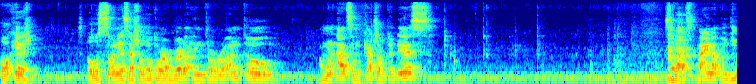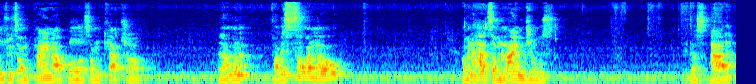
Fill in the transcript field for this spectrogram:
Okay. Oh, Sonia said shout out to our brother in Toronto. I'm gonna add some ketchup to this. So that's pineapple juice with some pineapple, some ketchup. Then I'm gonna, for the sour now, I'm gonna add some lime juice. You just add,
